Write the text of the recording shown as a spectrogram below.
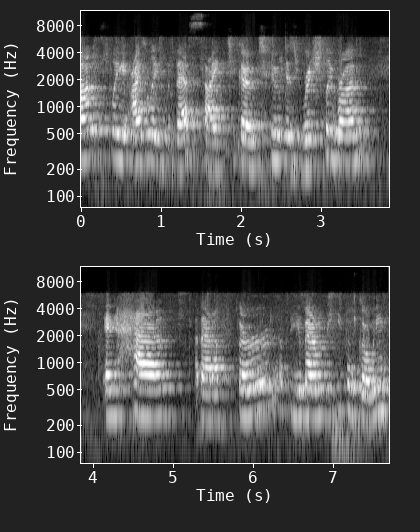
honestly, I believe the best site to go to is Ridgely Run. It has about a third of the amount of people going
